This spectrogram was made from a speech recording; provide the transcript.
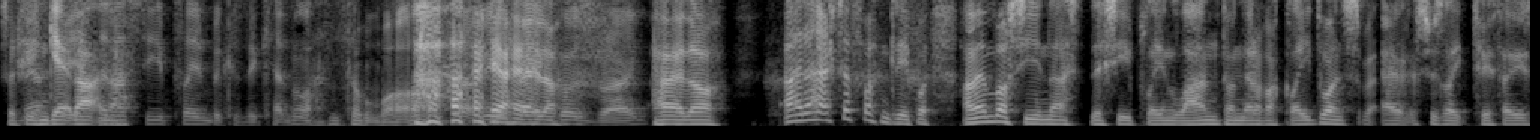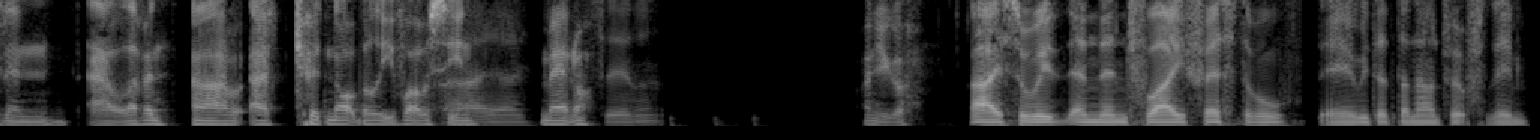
So if you can get that in a. seaplane because they can land on water. Yeah, I know. goes wrong. I know. Ah, that's a fucking great point. I remember seeing this the seaplane land on the River Clyde once. Uh, This was like 2011, and I, I could not believe what I was seeing. Aye, aye. Mental. On you go. Aye, so we and then Fly Festival, uh, we did an advert for them.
